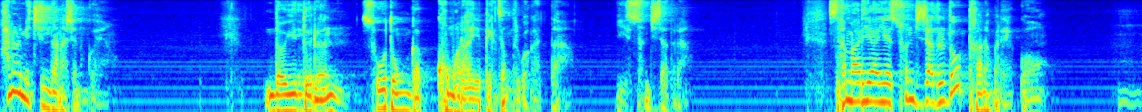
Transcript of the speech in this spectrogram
하나님이 진단하시는 거예요 너희들은 소돔과 고모라의 백성들과 같다. 이 선지자들아. 사마리아의 선지자들도 타락을 했고 음,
